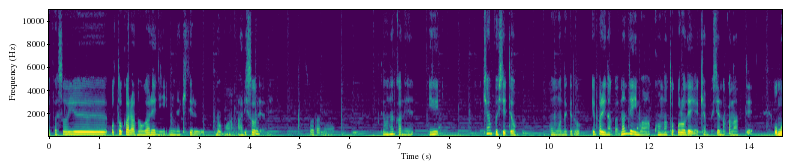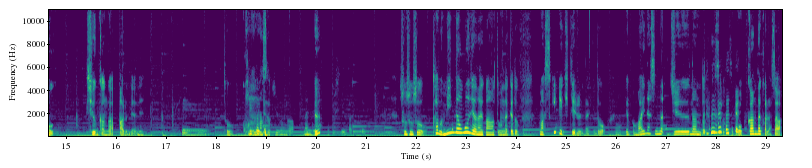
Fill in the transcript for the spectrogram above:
やっぱりそういう音から逃れにみんな来てるのもありそうだよね。そうだねでもなんかねいキャンプしてて思うんだけどやっぱりなんかなんで今こんなところでキャンプしてんのかなって思う瞬間があるんだよね。えそうー、こんなさ自分が何でこんなことしてんだって？そうそうそう。多分みんな思うんじゃないかなと思うんだけどまあ好きで来てるんだけど、うん。やっぱマイナスな10何度ってさ 極寒だからさ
